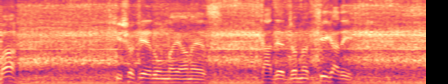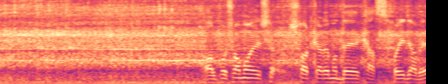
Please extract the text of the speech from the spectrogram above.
বাহ! কৃষকের উন্নয়নের কাজের জন্য কি গাড়ি? অল্প সময় শর্টকাটের মধ্যে কাজ হয়ে যাবে।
